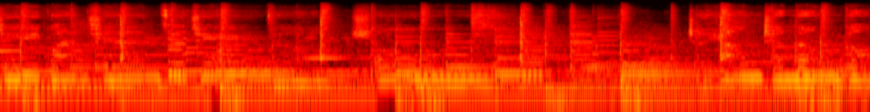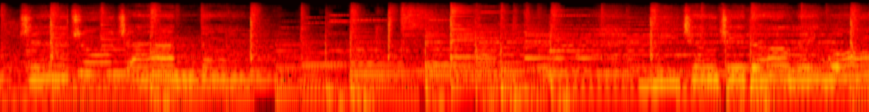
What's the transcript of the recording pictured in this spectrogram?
习惯牵自己的手，这样才能够止住战斗。你求救的泪我。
